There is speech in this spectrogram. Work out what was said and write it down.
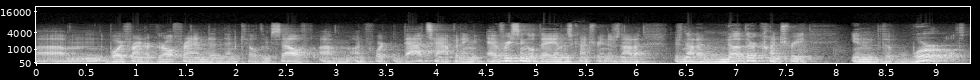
um, boyfriend or girlfriend, and then killed himself. Um, unfortunately, that's happening every single day in this country, and there's not a there's not another country in the world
